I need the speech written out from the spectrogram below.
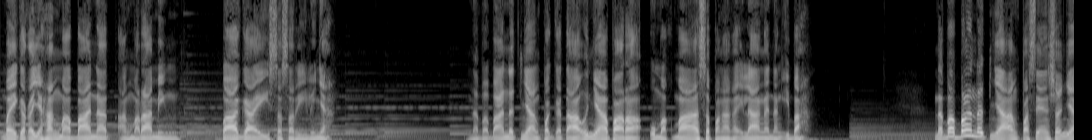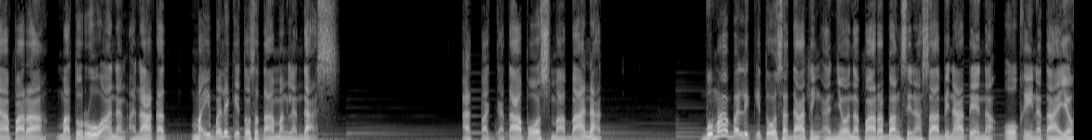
may kakayahang mabanat ang maraming bagay sa sarili niya. Nababanat niya ang pagkatao niya para umakma sa pangangailangan ng iba. Nababanat niya ang pasensya niya para maturuan ang anak at maibalik ito sa tamang landas. At pagkatapos mabanat, bumabalik ito sa dating anyo na parabang sinasabi natin na okay na tayo.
